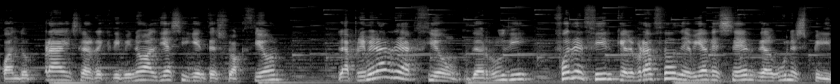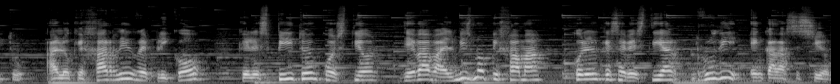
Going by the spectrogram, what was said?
Cuando Price le recriminó al día siguiente su acción, la primera reacción de Rudy fue decir que el brazo debía de ser de algún espíritu, a lo que Harry replicó que el espíritu en cuestión llevaba el mismo pijama con el que se vestía Rudy en cada sesión.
